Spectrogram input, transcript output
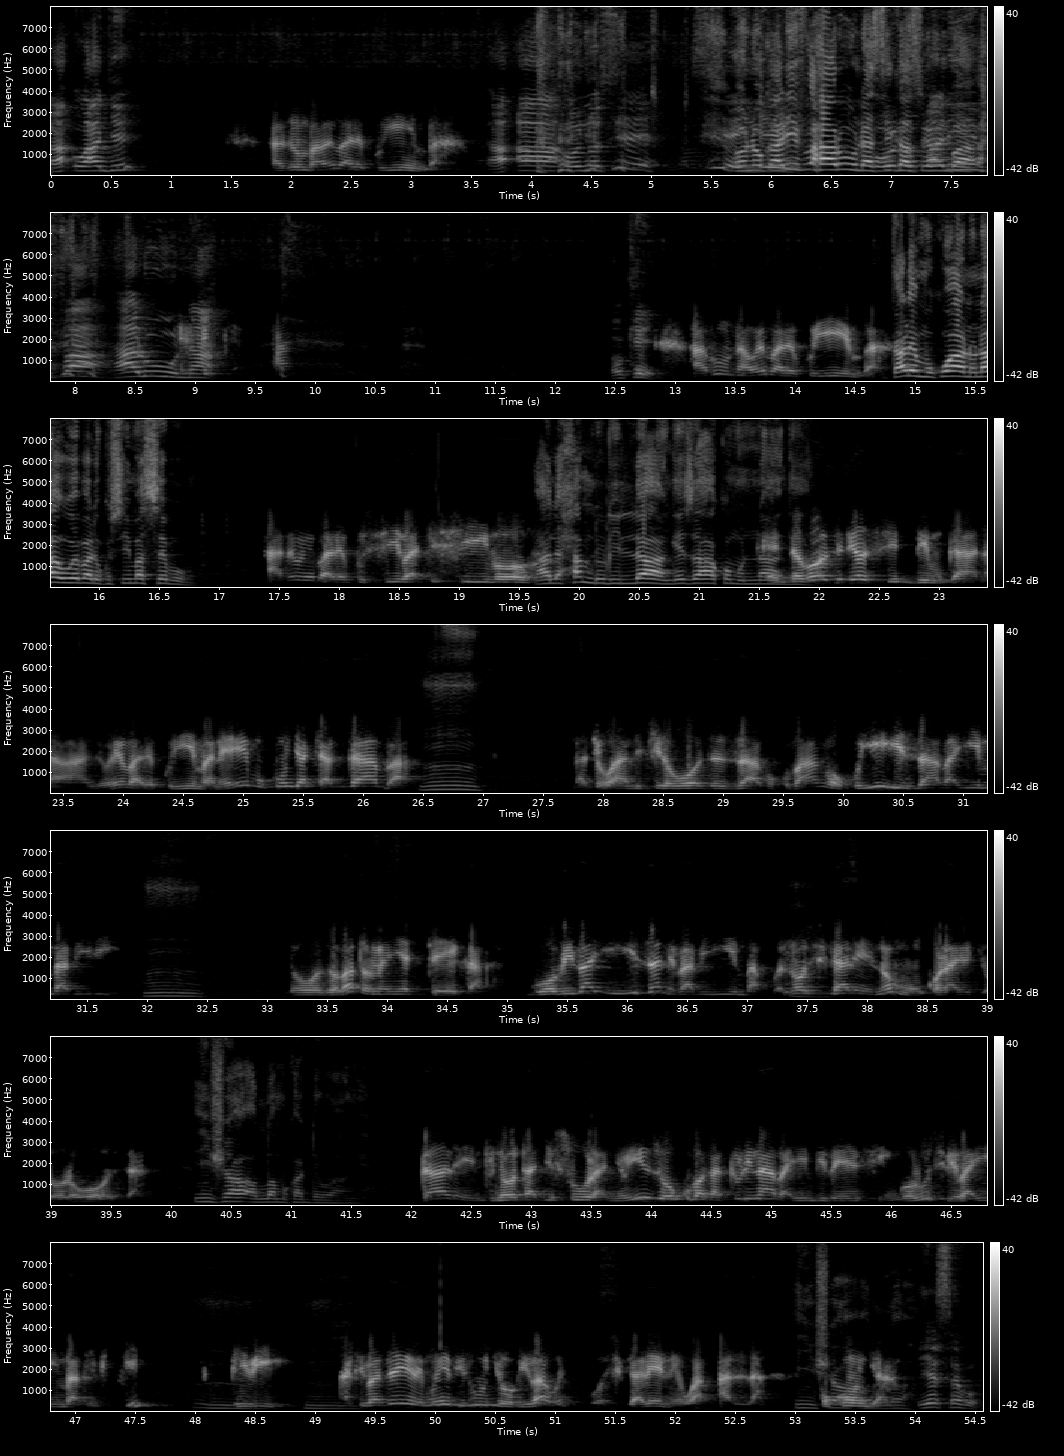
Ah, wangi? Kasumba webale kuyimba. Ah, ah, ono si ye ono ye. kalifa haruna si Ono kasumba. Khalifa haruna okay haruna webale kuyimba kale mukwano naawe webali kusiima ssebo. Ate webale kusiiba kisiibo. Alhamdulillah ngezaako munnange. Eddoboozi lyo sibbi muganda wange webale kuyimba naye mukunja kyaggamba. Mm, nakyo wandikirowoozezaako kubanga okuyiyiza abayimba biri. Mm. ndowooza oba tomenya etteeka gwobibayiyiza ne babiyimba gwe n'osigala eno mu nkolayo gy'olowooza. Insha allah mukadde wange talenti n'otagisuula nnyo oyinza okuba kati tulina abayimbi b'ensi ng'oluusi bye bayimba bibiki bibi. Kati bateeremu ebirungi obibawe osigale enewa allah. Allah yesebo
